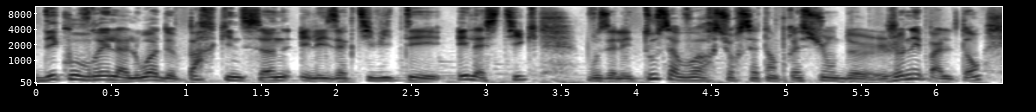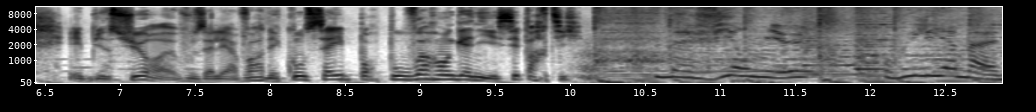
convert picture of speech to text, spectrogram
Découvrez la loi de Parkinson et les activités élastiques. Vous allez tout savoir sur cette impression de je n'ai pas le temps et bien sûr vous allez avoir des conseils pour pouvoir en gagner. C'est parti. Ma vie en mieux. Williaman.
